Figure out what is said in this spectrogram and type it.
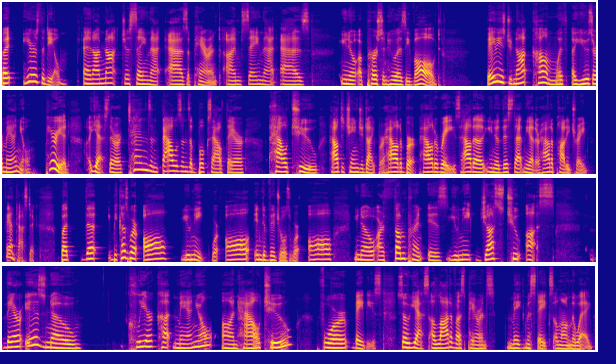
But here's the deal. And I'm not just saying that as a parent, I'm saying that as, you know, a person who has evolved. Babies do not come with a user manual, period. Uh, yes, there are tens and thousands of books out there how to how to change a diaper, how to burp, how to raise, how to, you know, this that and the other, how to potty train. Fantastic. But the because we're all unique, we're all individuals, we're all, you know, our thumbprint is unique just to us. There is no clear cut manual on how to for babies. So, yes, a lot of us parents make mistakes along the way.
